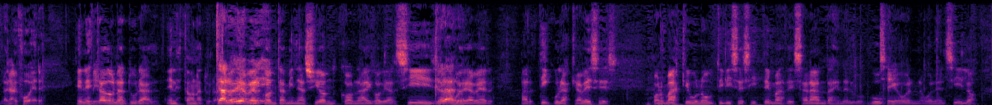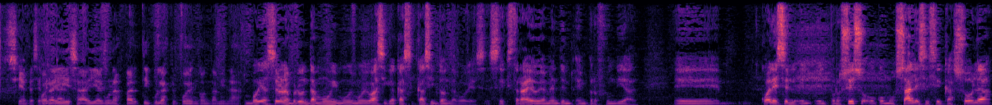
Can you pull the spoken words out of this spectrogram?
Claro. que fuere, En Bien. estado natural. en estado natural. Claro, puede eh, haber eh, contaminación con algo de arcilla, Claro. puede haber partículas que a veces, por más que uno utilice sistemas de zarandas en el buque Sí. o, en, o en el silo, Siempre se por ahí es- hay algunas partículas que pueden contaminar. Voy a hacer una pregunta muy, muy, muy básica, casi, casi tonta, porque se, se extrae obviamente en, en profundidad. Eh, ¿Cuál es el, el- el proceso o cómo sale? ¿Se seca sola?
